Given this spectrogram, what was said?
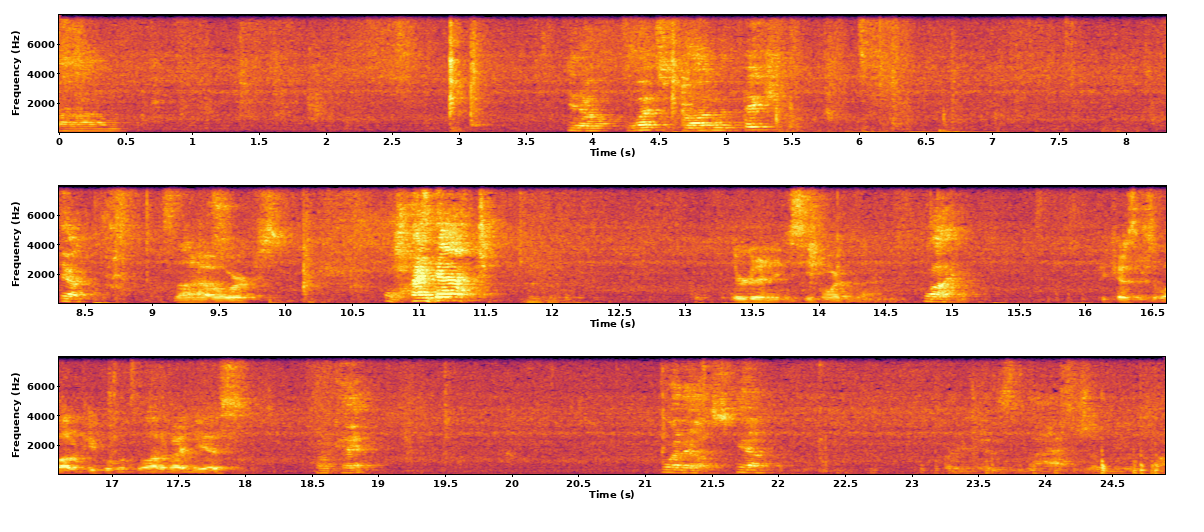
Um, you know, what's wrong with fiction? Yeah, That's not how it works. why not? They're gonna need to see more than that Why? because there's a lot of people with a lot of ideas. Okay. What else? Yeah. because last showed me the plan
